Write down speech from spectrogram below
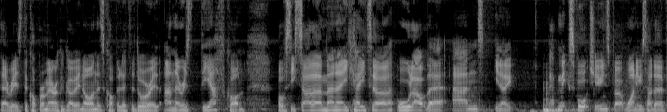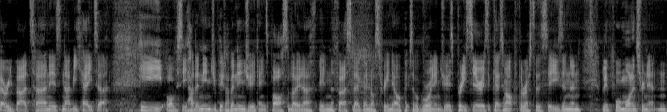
There is the Copa America going on. There's Copa Libertadores, and there is the Afcon. Obviously, Salah, Mane, Keita, all out there, and you know they have mixed fortunes, but one who's had a very bad turn is Naby Keita. He obviously had an injury, picked up an injury against Barcelona in the first leg and lost 3 0, picked up a groin injury. It's pretty serious. It kept him out for the rest of the season and Liverpool monitoring it. And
